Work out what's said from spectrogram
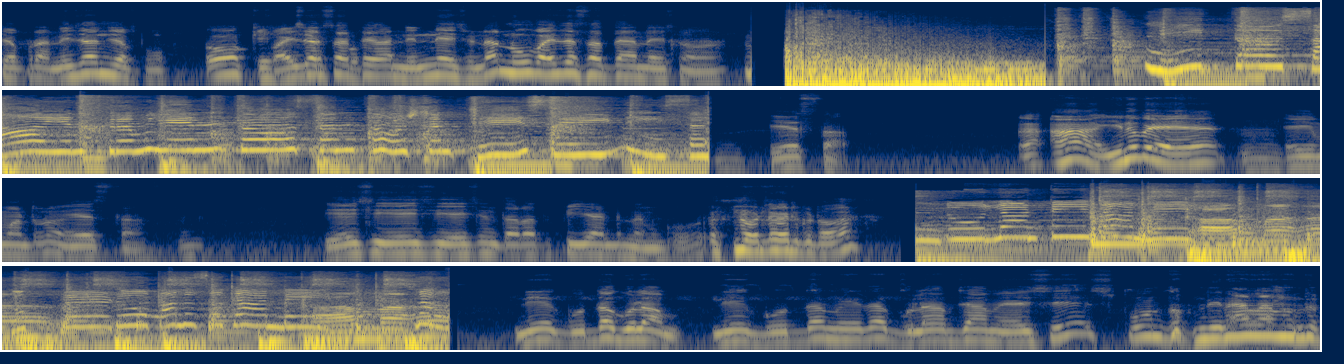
చెప్పురా నిజం చెప్పు. ఓకే వైజాగ్ సత్య గారు నిన్నేసిండా? నువ్వు వైజాగ్ సత్య అని వేసినావా నీతో సాయంత్రం ఎంతో సంతోషం చేసే నీ వేస్తా ఇనువే. వేయమంటున్నావు వేస్తా వేసి వేసి వేసిన తర్వాత పియ్య అంటే అనుకో నోట్లో పెట్టుకుంటావా? నీ గుద్ద గులాం నీ గుద్ద మీద గులాబ్ జామ్ వేసి స్పూన్తో తినాలని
